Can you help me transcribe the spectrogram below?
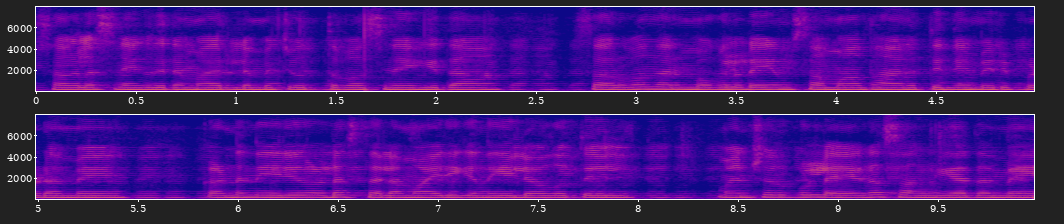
സകല സ്നേഹിതന്മാരിലും വെച്ച് ഉത്തമ സ്നേഹിത സർവ നന്മകളുടെയും സമാധാനത്തിന്റെയും ഇരിപ്പിടമേ. കണ്ണുനീരുകളുടെ സ്ഥലമായിരിക്കുന്ന ഈ ലോകത്തിൽ മനുഷ്യർക്കുള്ള ഏക സങ്കേതമേ.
